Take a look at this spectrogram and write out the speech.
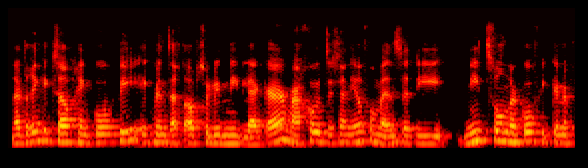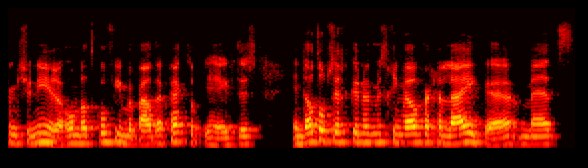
nou drink ik zelf geen koffie, ik vind het echt absoluut niet lekker, maar goed, er zijn heel veel mensen die niet zonder koffie kunnen functioneren, omdat koffie een bepaald effect op je heeft. Dus in dat opzicht kunnen we het misschien wel vergelijken met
